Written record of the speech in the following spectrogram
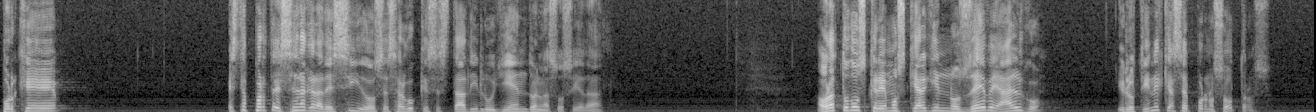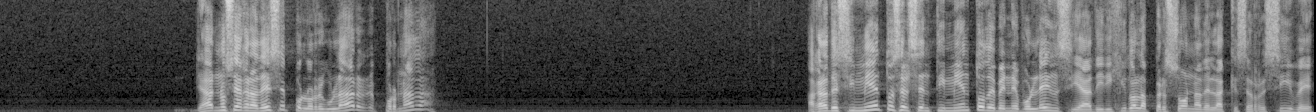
Porque esta parte de ser agradecidos es algo que se está diluyendo en la sociedad. Ahora todos creemos que alguien nos debe algo y lo tiene que hacer por nosotros. Ya no se agradece por lo regular, por nada. Agradecimiento es el sentimiento de benevolencia dirigido a la persona de la que se recibe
